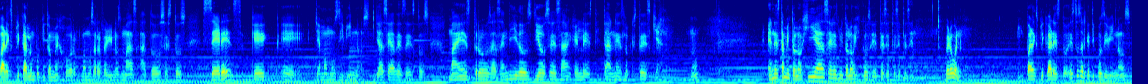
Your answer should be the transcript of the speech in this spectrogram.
para explicarlo un poquito mejor, vamos a referirnos más a todos estos seres que eh, llamamos divinos, ya sea desde estos maestros, ascendidos, dioses, ángeles, titanes, lo que ustedes quieran, ¿no? En esta mitología, seres mitológicos, etc, etc, etc. Pero bueno, para explicar esto, estos arquetipos divinos,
